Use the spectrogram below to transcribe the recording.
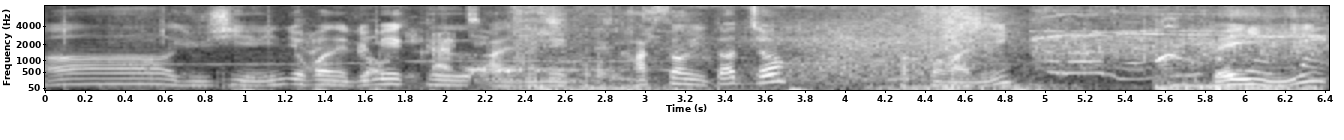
아 유신 이번에 리메이크 아 리메이크래 각성이 떴죠? 각성하니. 메이.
